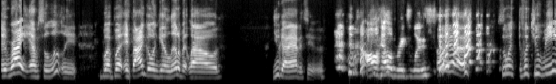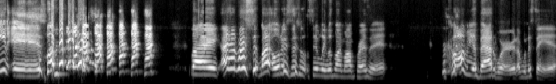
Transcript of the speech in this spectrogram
It, right, absolutely. But but if I go and get a little bit loud, you got attitude. All hell breaks loose. oh yeah. so what what you mean is like I had my my older sibling with my mom present called me a bad word. I'm gonna say it.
